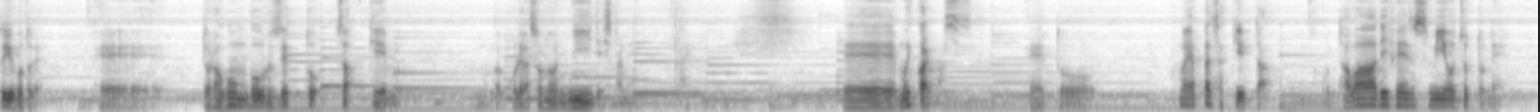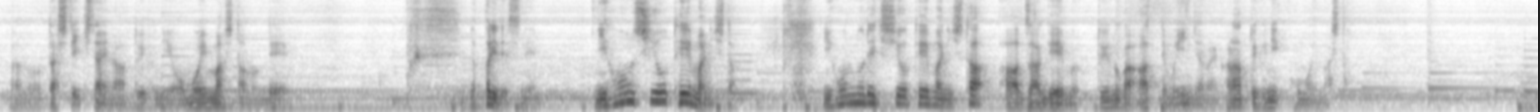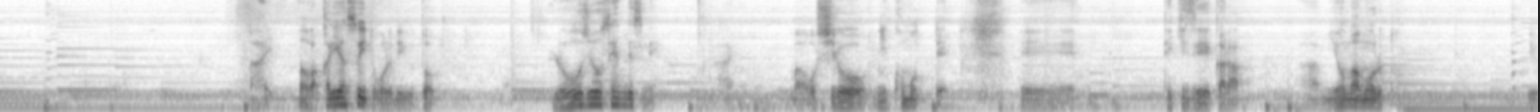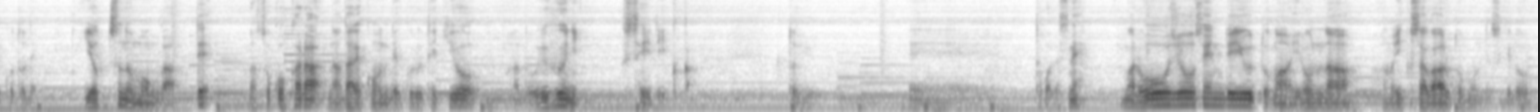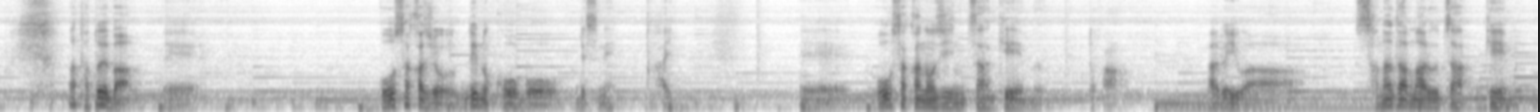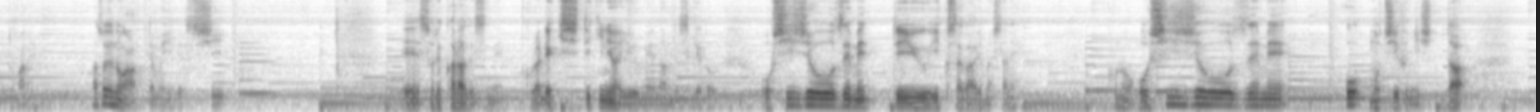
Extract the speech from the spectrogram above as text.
ということで、えー、ドラゴンボール Z ザ・ゲーム。これがその2位でしたね。はいえー、もう一個あります。えっ、ー、と、まあ、やっぱりさっき言ったタワーディフェンス味をちょっとねあの出していきたいなというふうに思いましたのでやっぱりですね日本史をテーマにした日本の歴史をテーマにしたザ・ゲームというのがあってもいいんじゃないかなというふうに思いました。まあ、分かりやすいところで言うと籠城戦ですね、はいまあ、お城にこもって、えー、敵勢から身を守るということで4つの門があって、まあ、そこからなだれ込んでくる敵をどういうふうに防いでいくかという、えー、とこですね。まあ、籠城戦でいうと、まあ、いろんなあの戦があると思うんですけど、まあ、例えば、えー、大阪城での攻防ですね。はい。えー、大阪の陣ザ・ゲームとかあるいは真田丸ザ・ゲームとかね、まあ、そういうのがあってもいいですし、えー、それからですねこれは歴史的には有名なんですけど押城攻めっていう戦がありましたね。この押城攻めをモチーフにした、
